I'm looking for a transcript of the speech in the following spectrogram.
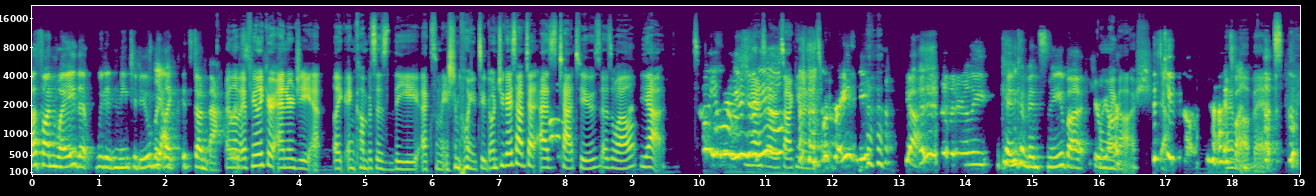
a fun way that we didn't mean to do, but Yeah. like it's done backwards. I love it. I feel like your energy uh, like encompasses the exclamation point too. Don't you guys have ta- as tattoos as well? Yeah. Oh yeah, we Yes, I was talking on We're crazy. yeah, literally can convince me, but here oh we my gosh. It's cute though. It's I fun. love it.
